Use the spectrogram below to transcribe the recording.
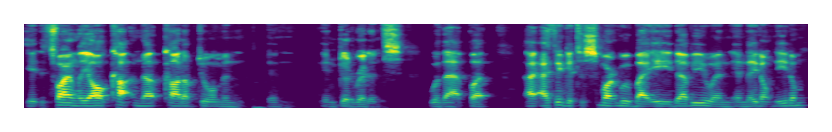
it's finally all caught up caught up to him and and in good riddance with that. But I, I, think it's a smart move by AEW, and and they don't need him.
